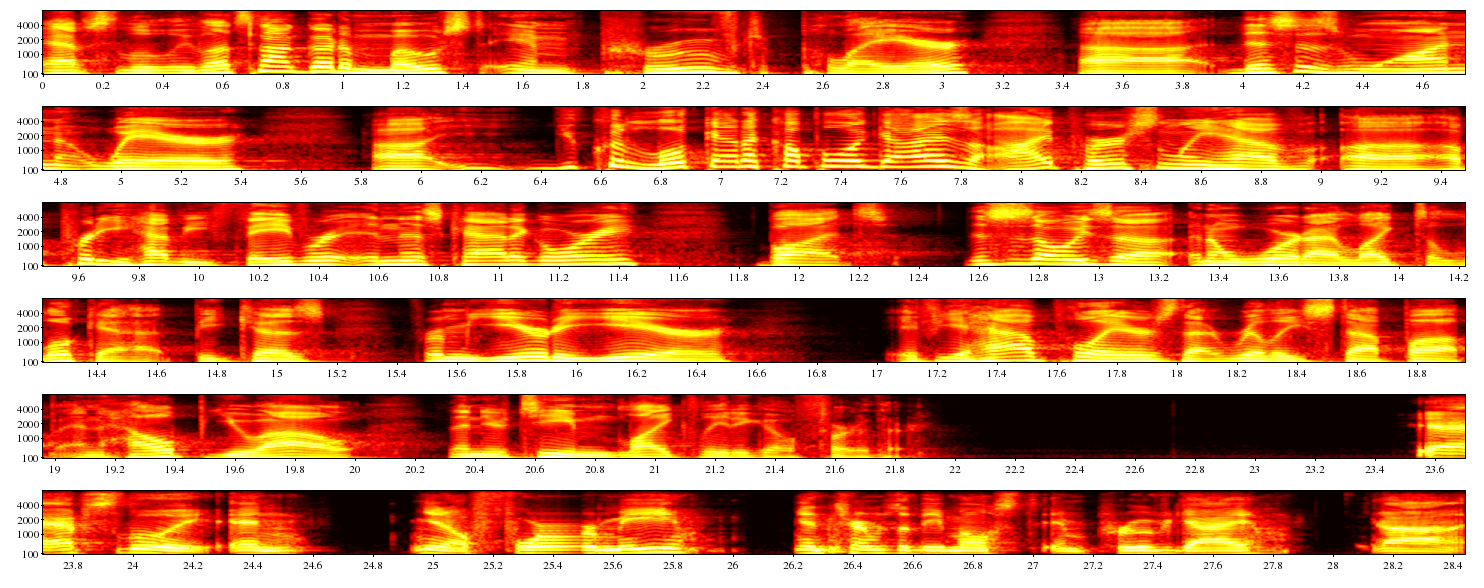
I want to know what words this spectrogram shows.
Absolutely. Let's now go to most improved player. Uh, this is one where. Uh, you could look at a couple of guys. I personally have a, a pretty heavy favorite in this category, but this is always a, an award I like to look at because from year to year, if you have players that really step up and help you out, then your team likely to go further. Yeah, absolutely. And you know, for me, in terms of the most improved guy, uh,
